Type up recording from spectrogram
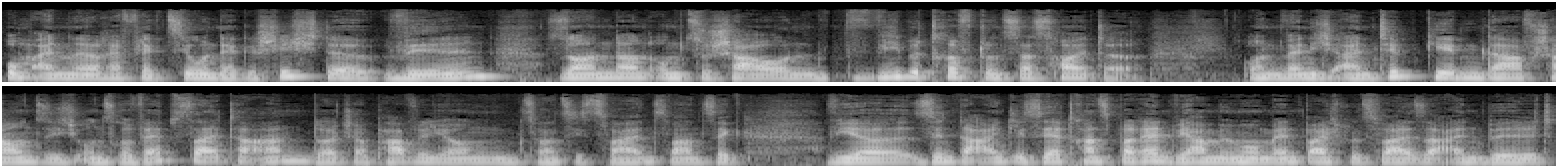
um eine Reflexion der Geschichte willen, sondern um zu schauen, wie betrifft uns das heute? Und wenn ich einen Tipp geben darf, schauen Sie sich unsere Webseite an, Deutscher Pavillon 2022. Wir sind da eigentlich sehr transparent. Wir haben im Moment beispielsweise ein Bild,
